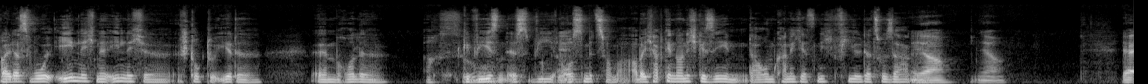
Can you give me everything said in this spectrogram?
Weil das wohl ähnlich eine ähnliche strukturierte ähm, Rolle so. gewesen ist wie okay. aus Midsommar. Aber ich habe den noch nicht gesehen, darum kann ich jetzt nicht viel dazu sagen. Ja, ja. Ja,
